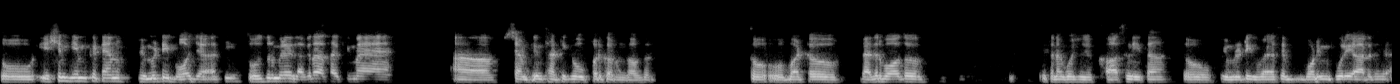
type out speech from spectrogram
तो एशियन गेम के टाइम ह्यूमिडिटी बहुत ज़्यादा थी। तो उस दिन मेरे लग रहा था कि मैं सेवनटीन थर्टी के ऊपर करूँगा उधर। तो बट वेदर बहुत, इतना कुछ खास नहीं था तो ह्यूमिडिटी की वजह से बॉडी में पूरे आ रहे थे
